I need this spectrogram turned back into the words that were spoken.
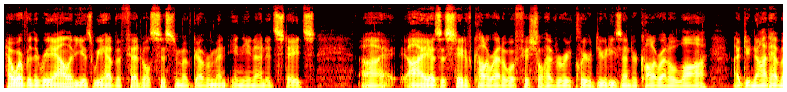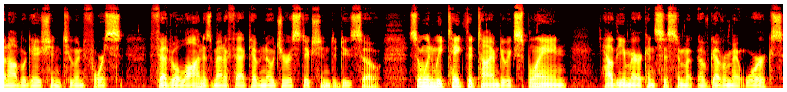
However, the reality is we have a federal system of government in the United States. Uh, I, as a state of Colorado official, have very clear duties under Colorado law. I do not have an obligation to enforce federal law, and as a matter of fact, have no jurisdiction to do so. So when we take the time to explain how the American system of government works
